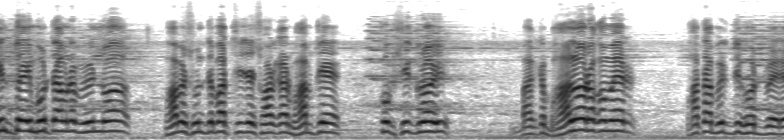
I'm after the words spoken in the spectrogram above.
কিন্তু এই মুহূর্তে আমরা বিভিন্নভাবে শুনতে পাচ্ছি যে সরকার ভাবছে খুব শীঘ্রই বা একটা ভালো রকমের ভাতা বৃদ্ধি ঘটবে।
